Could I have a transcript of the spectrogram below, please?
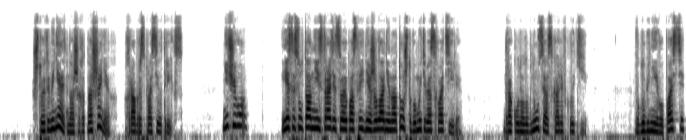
— Что это меняет в наших отношениях? — храбро спросил Трикс. — Ничего. Если султан не истратит свое последнее желание на то, чтобы мы тебя схватили. Дракон улыбнулся, оскалив клыки. В глубине его пасти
